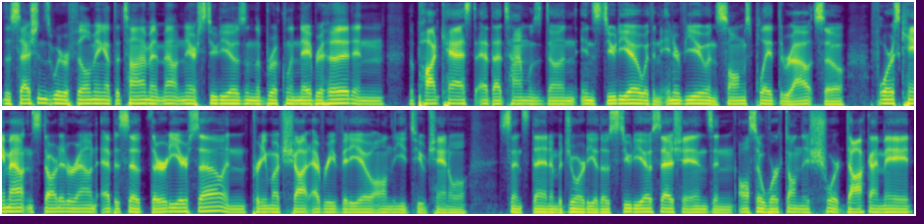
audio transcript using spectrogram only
the sessions we were filming at the time at Mountain Air Studios in the Brooklyn neighborhood. And the podcast at that time was done in studio with an interview and songs played throughout. So Forrest came out and started around episode 30 or so and pretty much shot every video on the YouTube channel since then. A majority of those studio sessions and also worked on this short doc I made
